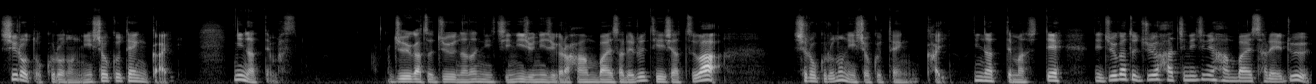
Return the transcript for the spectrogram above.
白と黒の2色展開になってます。10月17日22時から販売される T シャツは白黒の2色展開になってまして、で10月18日に販売される、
